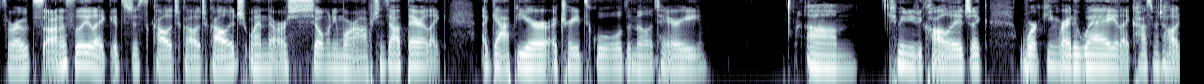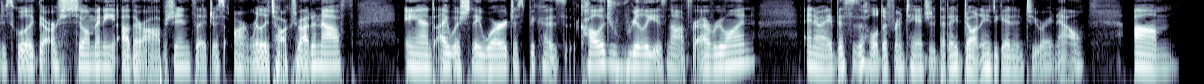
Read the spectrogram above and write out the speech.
throats, honestly. Like it's just college, college, college when there are so many more options out there, like a gap year, a trade school, the military, um, community college, like working right away, like cosmetology school. Like there are so many other options that just aren't really talked about enough. And I wish they were just because college really is not for everyone. Anyway, this is a whole different tangent that I don't need to get into right now. Um,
